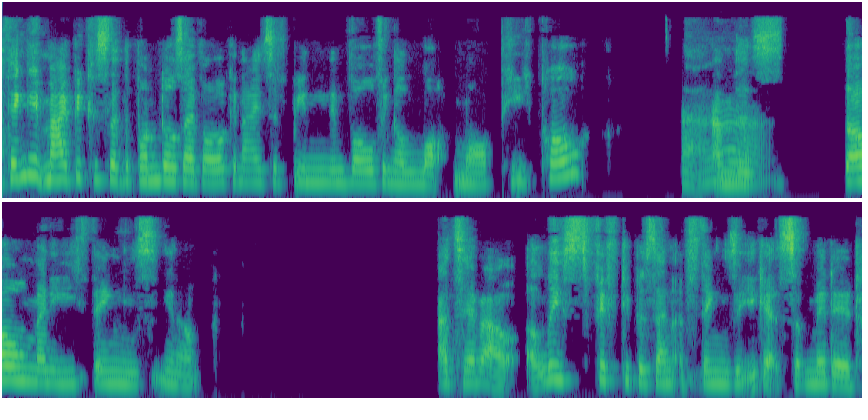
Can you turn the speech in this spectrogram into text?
I think it might be because like the bundles I've organised have been involving a lot more people, Ah. and there's so many things. You know, I'd say about at least fifty percent of things that you get submitted,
